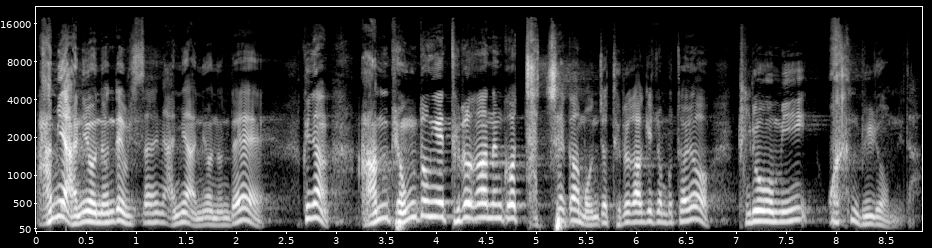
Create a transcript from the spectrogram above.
암이 아니었는데 우리 사람이 암이 아니었는데 그냥 암 병동에 들어가는 것 자체가 먼저 들어가기 전부터요 두려움이 확 밀려옵니다.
